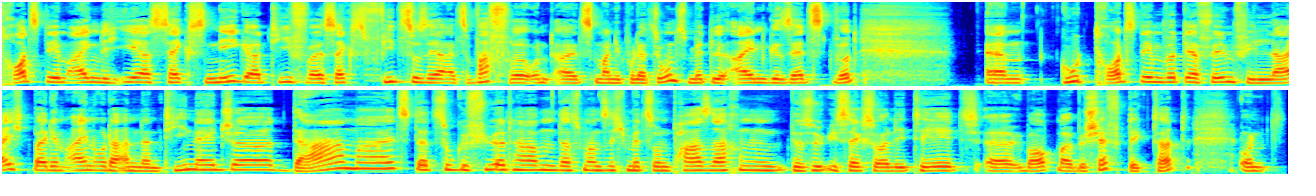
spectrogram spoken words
trotzdem eigentlich eher Sex negativ, weil Sex viel zu sehr als Waffe und als Manipulationsmittel eingesetzt wird. Ähm, gut, trotzdem wird der Film vielleicht bei dem einen oder anderen Teenager damals dazu geführt haben, dass man sich mit so ein paar Sachen bezüglich Sexualität äh, überhaupt mal beschäftigt hat. Und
